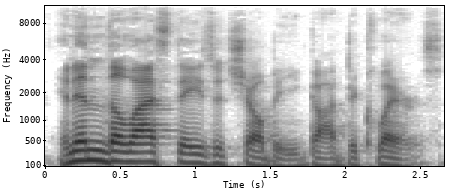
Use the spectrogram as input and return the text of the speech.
And in the last days it shall be, God declares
